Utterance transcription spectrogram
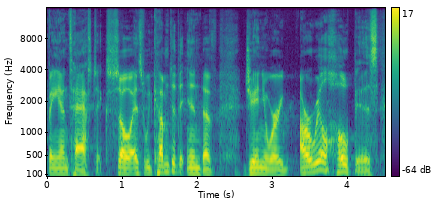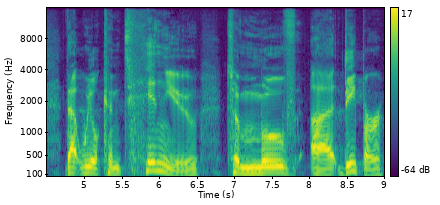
fantastic. So, as we come to the end of January, our real hope is that we'll continue to move uh, deeper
